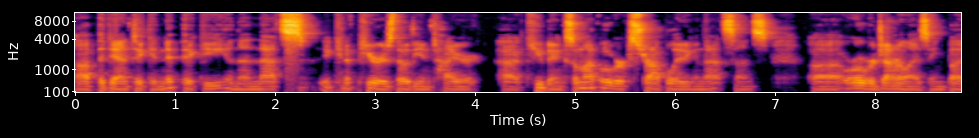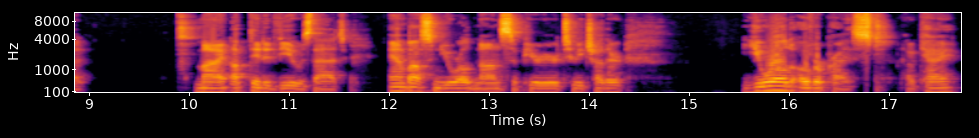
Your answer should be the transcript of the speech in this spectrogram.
uh, pedantic and nitpicky and then that's it can appear as though the entire uh, bank. so I'm not over extrapolating in that sense uh, or over generalizing but my updated view is that Amboss and UWorld non-superior to each other UWorld overpriced, okay?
